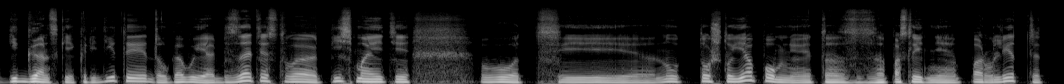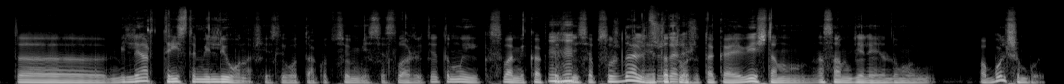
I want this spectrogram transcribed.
гигантские кредиты, долговые обязательства, письма эти. Вот. И, ну, то, что я помню, это за последние пару лет, это миллиард триста миллионов, если вот так вот все вместе сложить. Это мы с вами как-то угу. здесь обсуждали. обсуждали. Это тоже такая вещь. Там, на самом деле, я думаю, побольше будет.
